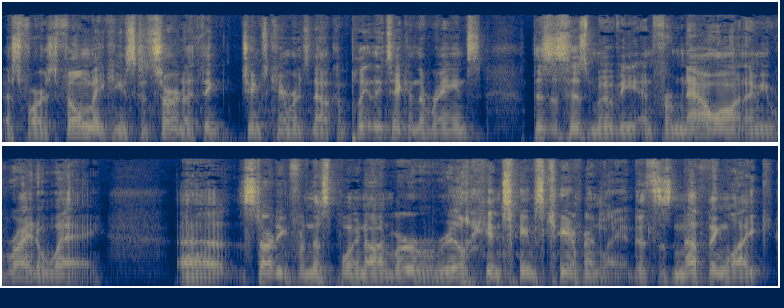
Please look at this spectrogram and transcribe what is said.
as far as filmmaking is concerned, I think James Cameron's now completely taken the reins. This is his movie, and from now on, I mean, right away, uh, starting from this point on, we're really in James Cameron land. This is nothing like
